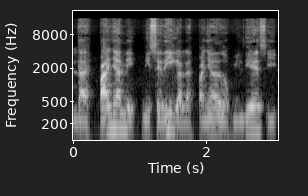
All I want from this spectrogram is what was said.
la España ni, ni se diga, la España de 2010, y,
